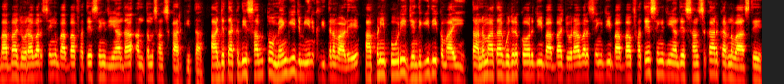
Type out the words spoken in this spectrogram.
ਬਾਬਾ ਜੋਰਾਵਰ ਸਿੰਘ, ਬਾਬਾ ਫਤਿਹ ਸਿੰਘ ਜੀਆਂ ਦਾ ਅੰਤਮ ਸੰਸਕਾਰ ਕੀਤਾ। ਅੱਜ ਤੱਕ ਦੀ ਸਭ ਤੋਂ ਮਹਿੰਗੀ ਜ਼ਮੀਨ ਖਰੀਦਣ ਵਾਲੇ ਆਪਣੀ ਪੂਰੀ ਜ਼ਿੰਦਗੀ ਦੀ ਕਮਾਈ ਧੰਨ ਮਾਤਾ ਗੁਜਰ ਕੌਰ ਜੀ, ਬਾਬਾ ਜੋਰਾਵਰ ਸਿੰਘ ਜੀ, ਬਾਬਾ ਫਤਿਹ ਸਿੰਘ ਜੀਆਂ ਦੇ ਸੰਸਕਾਰ ਕਰਨ ਵਾਸਤੇ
